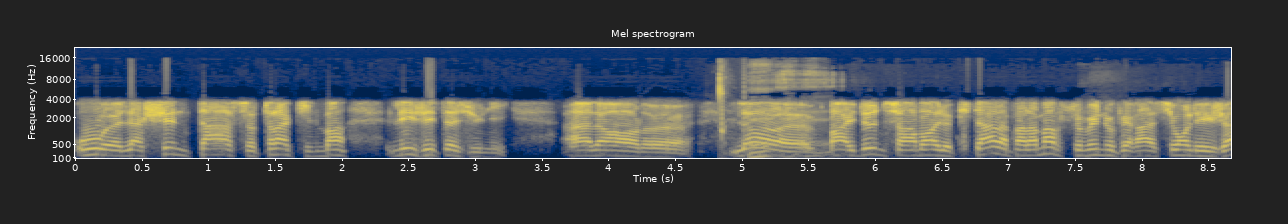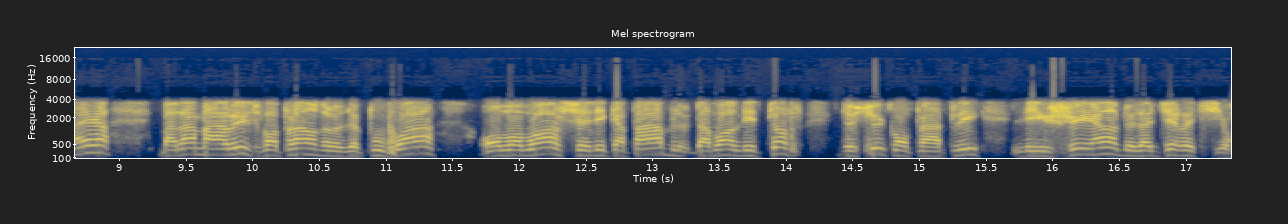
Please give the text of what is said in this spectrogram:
où euh, la Chine tasse tranquillement les États-Unis. Alors, euh, là, euh, Biden s'en va à l'hôpital, apparemment pour trouver une opération légère. Madame Harris va prendre le pouvoir. On va voir si elle est capable d'avoir l'étoffe de ceux qu'on peut appeler les géants de la direction.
